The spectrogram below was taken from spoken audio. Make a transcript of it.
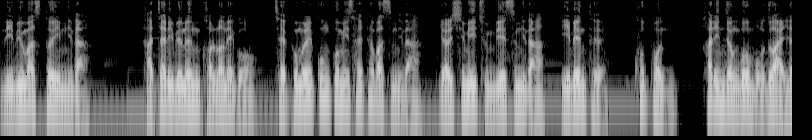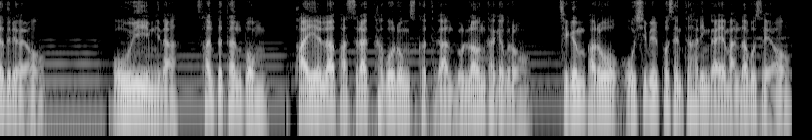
리뷰 마스터입니다. 가짜 리뷰는 걸러내고 제품을 꼼꼼히 살펴봤습니다. 열심히 준비했습니다. 이벤트, 쿠폰, 할인 정보 모두 알려드려요. 5위입니다. 산뜻한 봄, 바이엘라 바스락 카고 롱스커트가 놀라운 가격으로 지금 바로 51% 할인가에 만나보세요.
